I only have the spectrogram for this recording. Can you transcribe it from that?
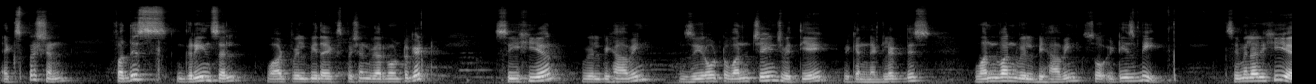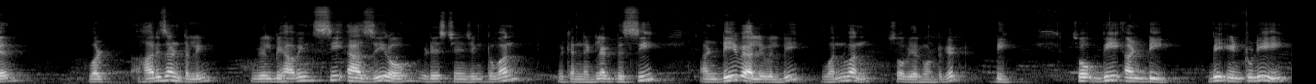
expression for this green cell. What will be the expression we are going to get? See here, we will be having 0 to 1 change with A. We can neglect this. 1 1 will be having, so it is B. Similarly here, what horizontally we will be having C as 0, it is changing to 1. We can neglect this C and D value will be 1 1. So we are going to get D. So B and D, B into D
